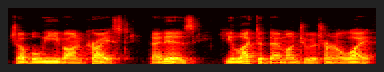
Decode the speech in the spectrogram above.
shall believe on Christ, that is, he elected them unto eternal life.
